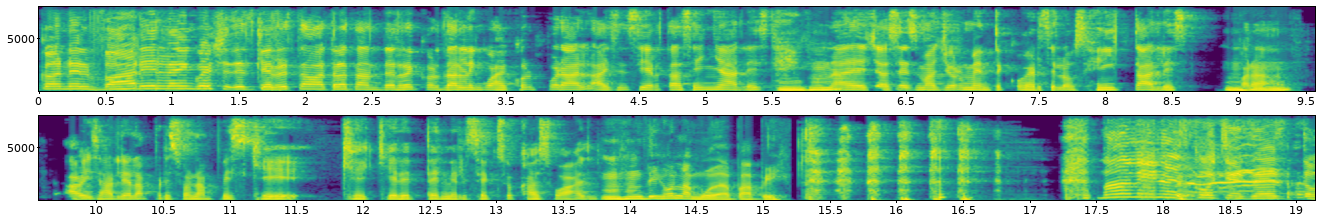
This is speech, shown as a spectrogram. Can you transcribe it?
con el body language. Es que él estaba tratando de recordar lenguaje corporal. Hay ciertas señales. Una de ellas es mayormente cogerse los genitales para avisarle a la persona pues que, que quiere tener sexo casual. Dijo la muda, papi. Mami, no escuches esto.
